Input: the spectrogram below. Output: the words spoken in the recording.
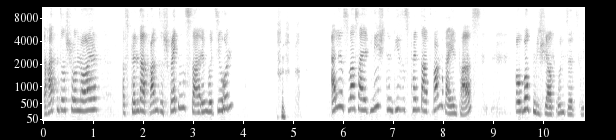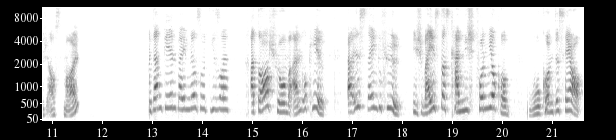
wir hatten das schon mal, das Pentagramm des Schreckens, der Emotion. Alles, was halt nicht in dieses Pentagramm reinpasst, verwirrt mich ja grundsätzlich erstmal. Und dann gehen bei mir so diese Radarschirme an, okay, da ist ein Gefühl. Ich weiß, das kann nicht von mir kommen. Wo kommt es her?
